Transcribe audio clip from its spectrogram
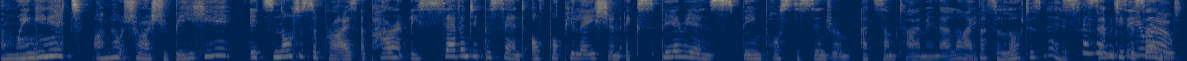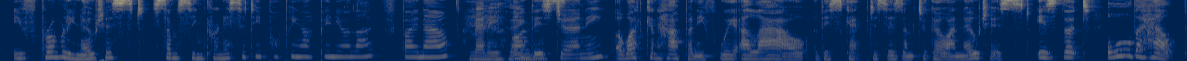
I'm winging it. I'm not sure I should be here. It's not a surprise. Apparently, 70% of population experience the imposter syndrome at some time in their life. That's a lot, isn't it? Seven 70%. You've probably noticed some synchronicity popping up in your life by now Many things. on this journey. What can happen if we allow this skepticism to go unnoticed is that all the help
